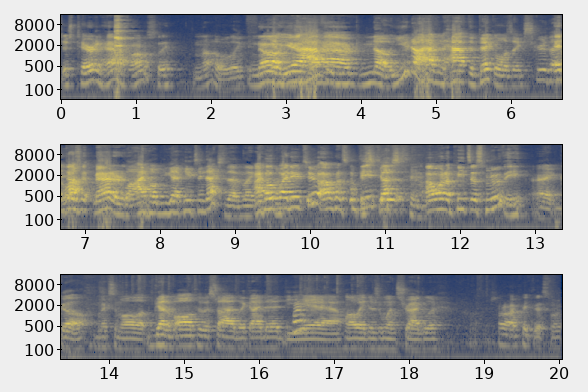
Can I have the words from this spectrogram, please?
Just tear it in half, honestly. No, like No, you have to. No, you're not having half the pickles. Like screw that. It doesn't matter. Well, I hope you get pizza next to them. Like I hope I do too. I want some pizza. Disgusting. I want a pizza smoothie. All right, go mix them all up. Get them all to the side like I did. Yeah. Oh wait, there's one straggler. Or I pick this one.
